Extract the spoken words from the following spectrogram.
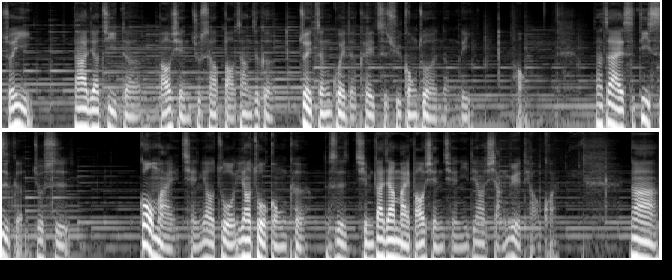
所以大家要记得，保险就是要保障这个。最珍贵的可以持续工作的能力。好，那再来是第四个，就是购买前要做要做功课，就是请大家买保险前一定要详阅条款。那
